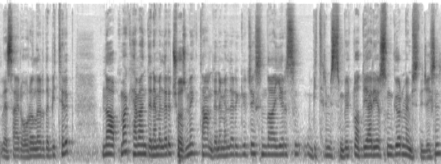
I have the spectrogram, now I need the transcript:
vesaire oraları da bitirip ne yapmak? Hemen denemeleri çözmek. Tamam denemelere gireceksin daha yarısı bitirmişsin. Büyük diğer yarısını görmemişsin diyeceksiniz.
